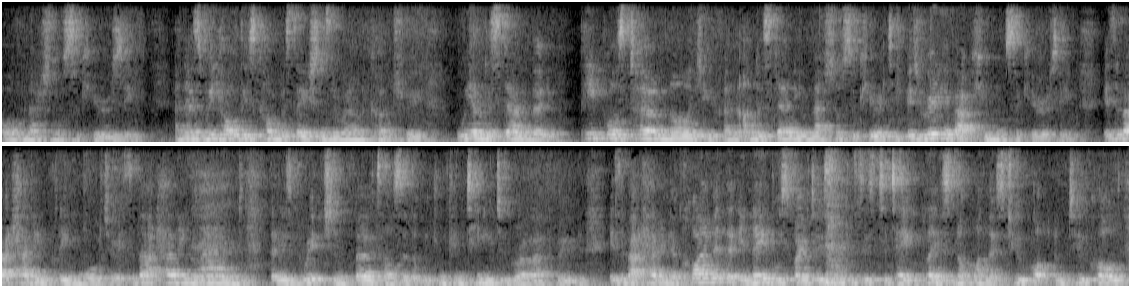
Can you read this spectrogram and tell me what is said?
of national security. And as we hold these conversations around the country, we understand that people's terminology and understanding of national security is really about human security. It's about having clean water. It's about having land that is rich and fertile so that we can continue to grow our food. It's about having a climate that enables photosynthesis to take place, not one that's too hot and too cold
